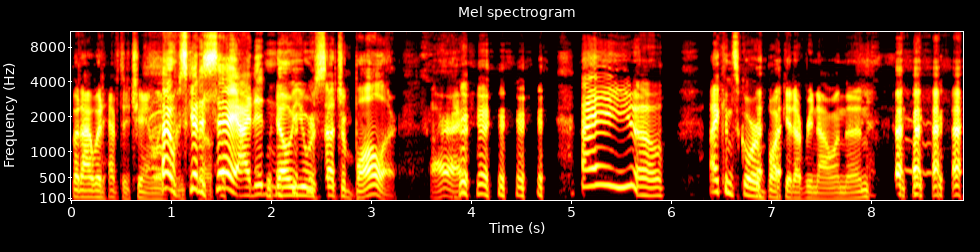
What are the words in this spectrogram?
but I would have to challenge. I was going to say I didn't know you were such a baller. All right. I, you know, I can score a bucket every now and then.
